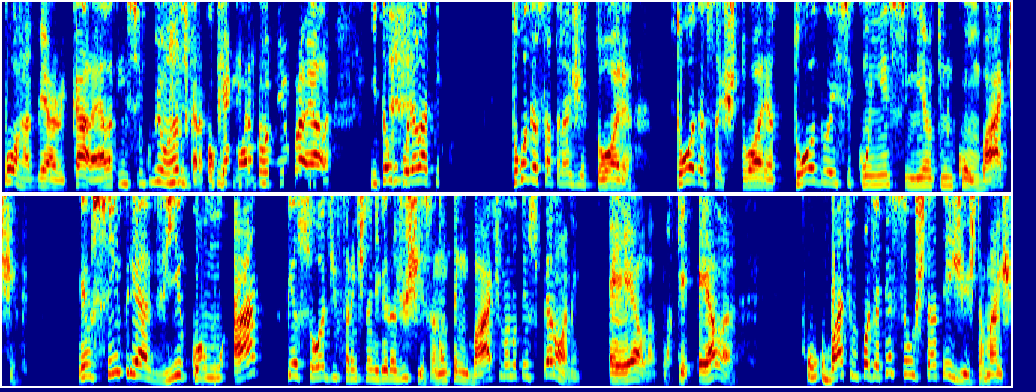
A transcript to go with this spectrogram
porra, Barry, cara, ela tem 5 mil anos, cara, qualquer cara é novinho pra ela. Então, por ela ter toda essa trajetória, toda essa história, todo esse conhecimento em combate, eu sempre a vi como a pessoa de frente na Liga da Justiça. Não tem Batman, não tem Super-Homem. É ela, porque ela. O Batman pode até ser o estrategista, mas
